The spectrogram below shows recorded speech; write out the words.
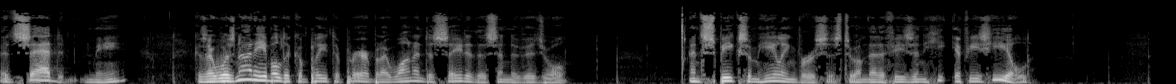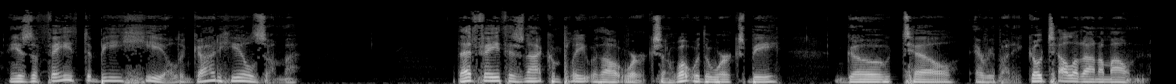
It saddened me because I was not able to complete the prayer, but I wanted to say to this individual and speak some healing verses to him that if he's in, he, if he's healed, he has the faith to be healed, and God heals him. That faith is not complete without works. And what would the works be? Go tell everybody. Go tell it on a mountain.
